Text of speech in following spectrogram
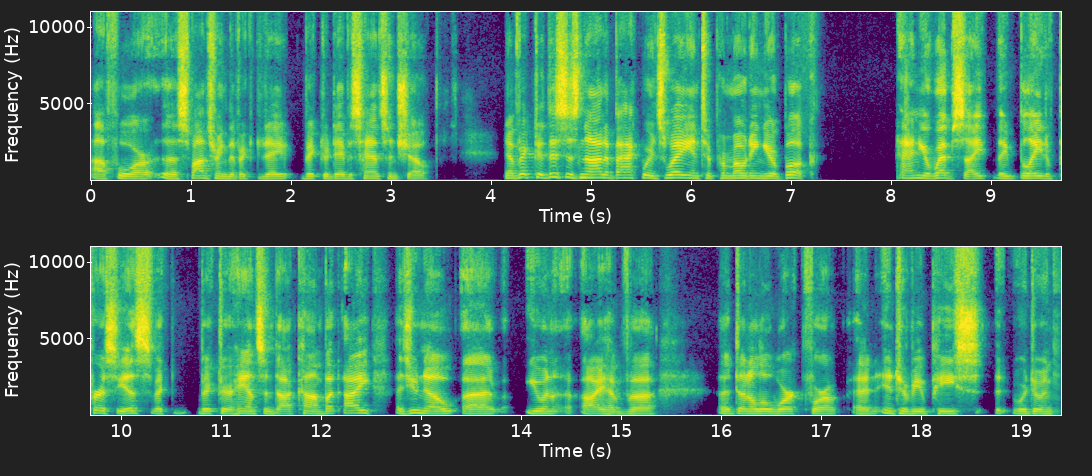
uh, for uh, sponsoring the Victor, da- Victor Davis Hanson show. Now, Victor, this is not a backwards way into promoting your book and your website, The Blade of Perseus, Vic- victorhanson.com. But I, as you know, uh, you and I have uh, uh, done a little work for an interview piece we're doing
